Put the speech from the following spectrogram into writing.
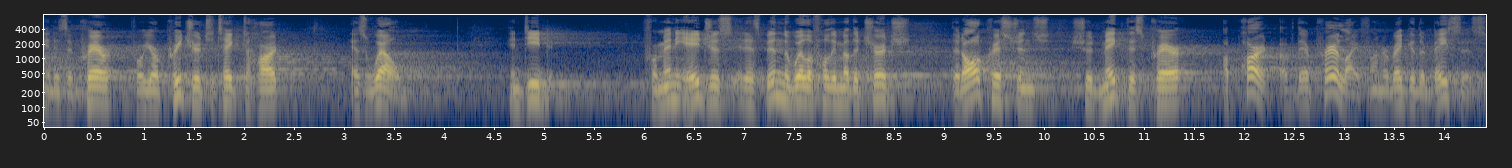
It is a prayer for your preacher to take to heart as well. Indeed, for many ages, it has been the will of Holy Mother Church that all Christians should make this prayer a part of their prayer life on a regular basis.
